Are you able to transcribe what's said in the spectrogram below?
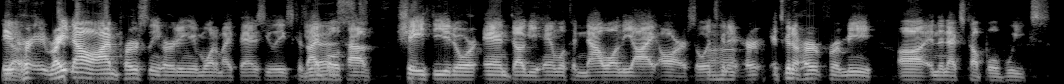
It hurt, right now, I'm personally hurting in one of my fantasy leagues because yes. I both have Shea Theodore and Dougie Hamilton now on the IR. So it's uh-huh. gonna hurt. It's gonna hurt for me uh, in the next couple of weeks.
